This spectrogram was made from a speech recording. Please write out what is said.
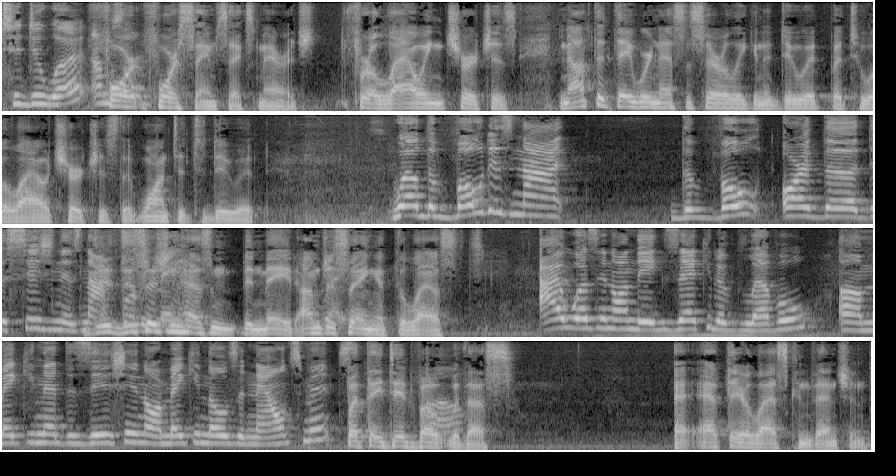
to do what? I'm for sorry. for same-sex marriage for allowing churches not that they were necessarily going to do it but to allow churches that wanted to do it Well, the vote is not. The vote or the decision is not. the decision made. hasn't been made i'm just Right. saying at the last I wasn't on the executive level uh, making that decision or making those announcements. but they did vote Um, with us at, at their last convention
